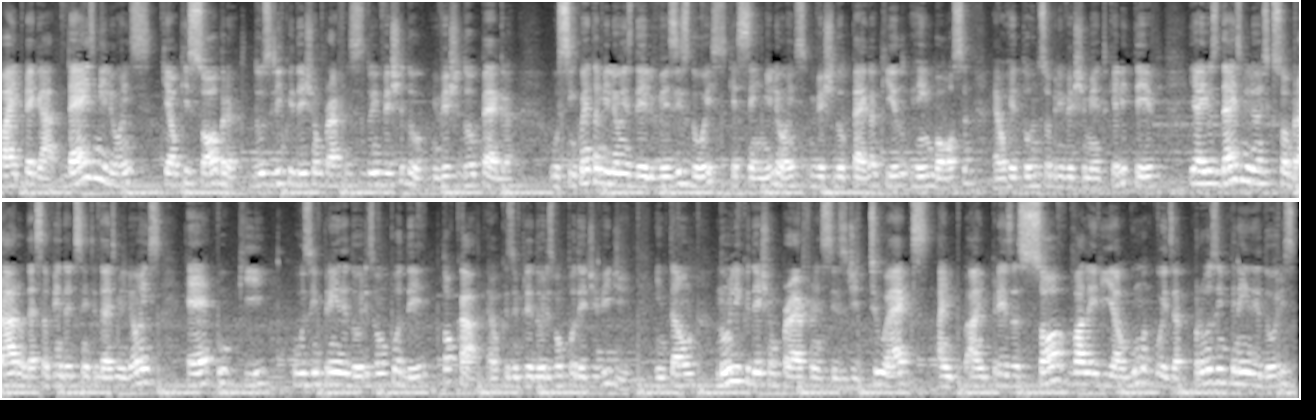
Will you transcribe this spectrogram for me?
vai pegar 10 milhões, que é o que sobra dos liquidation preferences do investidor. O investidor pega os 50 milhões dele vezes 2, que é 100 milhões, o investidor pega aquilo, reembolsa, é o retorno sobre o investimento que ele teve, e aí os 10 milhões que sobraram dessa venda de 110 milhões é o que os empreendedores vão poder tocar, é o que os empreendedores vão poder dividir. Então, no Liquidation Preferences de 2x, a, a empresa só valeria alguma coisa para os empreendedores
